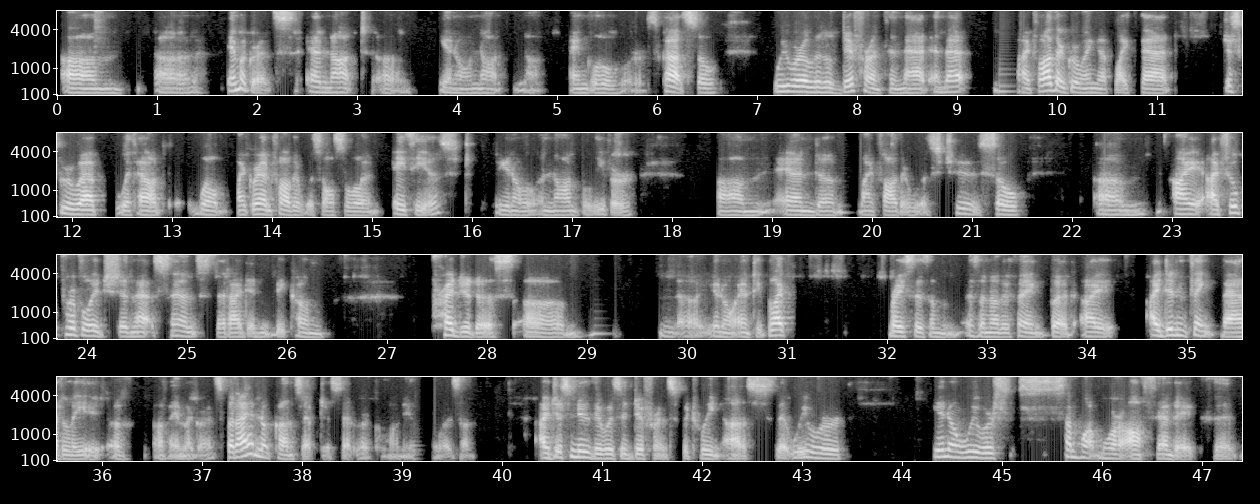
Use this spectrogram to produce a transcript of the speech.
um, uh, immigrants and not, uh, you know, not, not Anglo or Scots. So we were a little different than that. And that my father growing up like that just grew up without, well, my grandfather was also an atheist, you know, a non believer. Um, and um, my father was too. So um, I, I feel privileged in that sense that I didn't become prejudiced um, uh, you know, anti-black racism is another thing. But I I didn't think badly of of immigrants, but I had no concept of settler colonialism. I just knew there was a difference between us that we were, you know, we were somewhat more authentic. That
